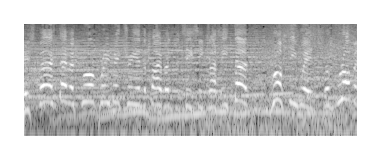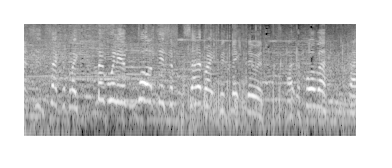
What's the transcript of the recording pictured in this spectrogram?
His first ever Grand Prix victory in the 500cc class. He does. Rossi wins from Roberts in second place. McWilliams, what this celebrates with Mick Doohan, uh, the former uh,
